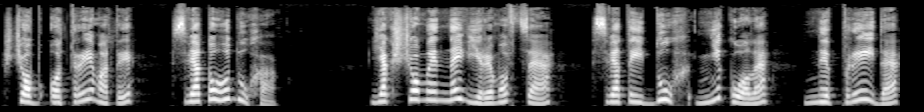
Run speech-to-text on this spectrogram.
щоб отримати Святого Духа. Якщо ми не віримо в це, Святий Дух ніколи не прийде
